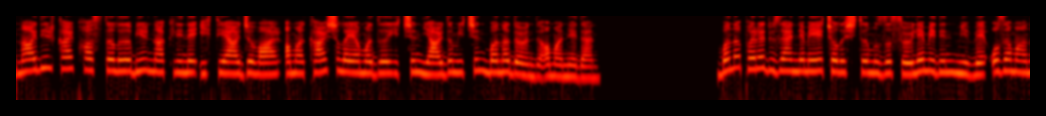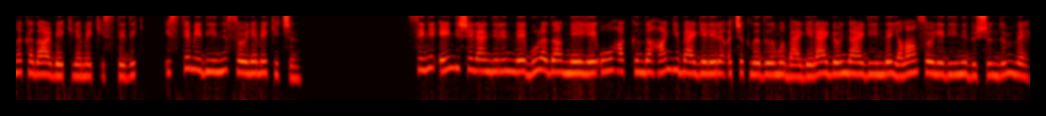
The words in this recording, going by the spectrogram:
Nadir kalp hastalığı bir nakline ihtiyacı var ama karşılayamadığı için yardım için bana döndü ama neden? Bana para düzenlemeye çalıştığımızı söylemedin mi ve o zamana kadar beklemek istedik, istemediğini söylemek için. Seni endişelendirin ve burada NYU hakkında hangi belgeleri açıkladığımı belgeler gönderdiğinde yalan söylediğini düşündüm ve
